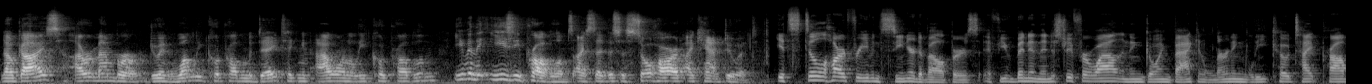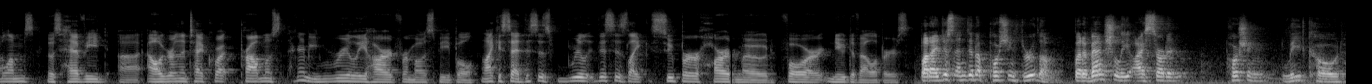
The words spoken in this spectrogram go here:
Now guys, I remember doing one LeetCode problem a day, taking an hour on a LeetCode problem. Even the easy problems, I said, this is so hard, I can't do it. It's still hard for even senior developers. If you've been in the industry for a while and then going back and learning LeetCode type problems, those heavy uh, algorithm type problems, they're gonna be really hard for most people. Like I said, this is really, this is like super hard mode for new developers. But I just ended up pushing through them. But eventually I started pushing LeetCode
